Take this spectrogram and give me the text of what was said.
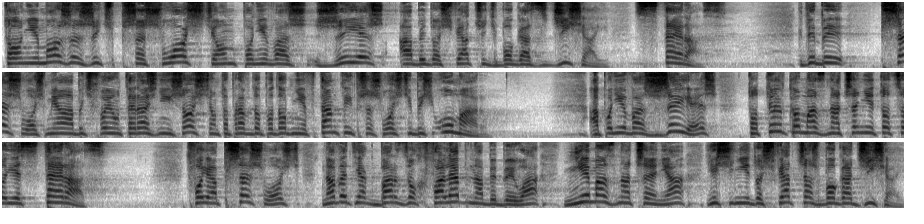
to nie możesz żyć przeszłością, ponieważ żyjesz, aby doświadczyć Boga z dzisiaj, z teraz. Gdyby przeszłość miała być Twoją teraźniejszością, to prawdopodobnie w tamtej przeszłości byś umarł. A ponieważ żyjesz, to tylko ma znaczenie to, co jest teraz. Twoja przeszłość, nawet jak bardzo chwalebna by była, nie ma znaczenia, jeśli nie doświadczasz Boga dzisiaj.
